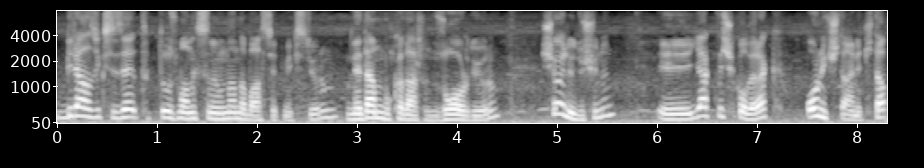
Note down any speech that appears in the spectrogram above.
Birazcık size tıpta uzmanlık sınavından da bahsetmek istiyorum. Neden bu kadar zor diyorum. Şöyle düşünün, e, yaklaşık olarak 13 tane kitap,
